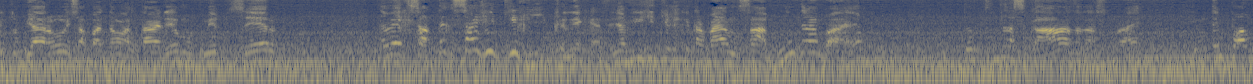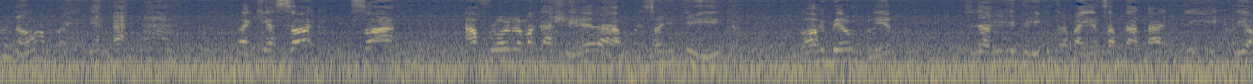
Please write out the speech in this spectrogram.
Calma, Itubiara hoje, sabadão à tarde, eu, movimento zero. Também que só tem só gente rica, né, cara? Você já viu gente rica trabalhar no sábado? Não trabalha. Estão tudo nas casas, nas praias. E não tem pobre não, rapaz. Aqui é só, só a flor da macaxeira, rapaz. Só gente rica. Igual Ribeirão Preto. Você já viu gente rica trabalhando sábado à tarde? Ali, ó.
